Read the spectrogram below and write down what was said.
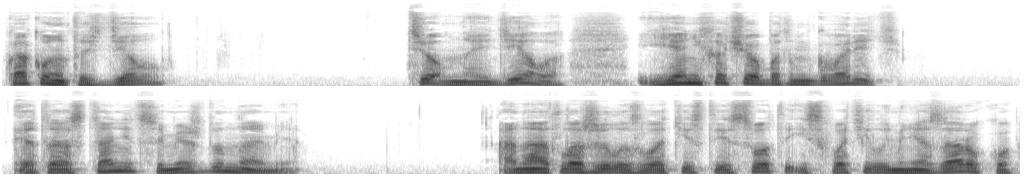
Как он это сделал? Темное дело. Я не хочу об этом говорить. Это останется между нами. Она отложила золотистые соты и схватила меня за руку.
